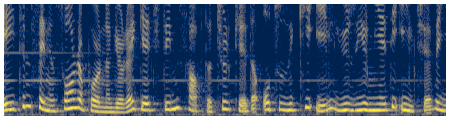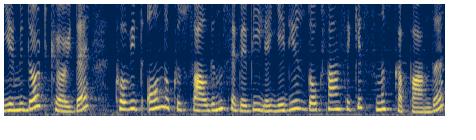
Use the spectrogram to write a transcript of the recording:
Eğitim Sen'in son raporuna göre geçtiğimiz hafta Türkiye'de 32 il, 127 ilçe ve 24 köyde Covid-19 salgını sebebiyle 798 sınıf kapandı.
